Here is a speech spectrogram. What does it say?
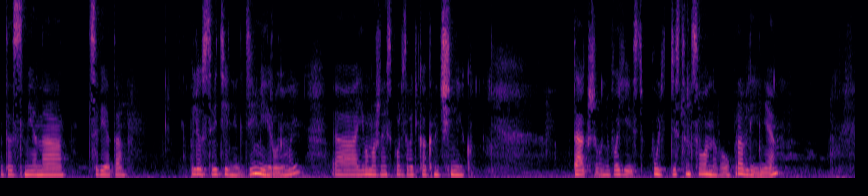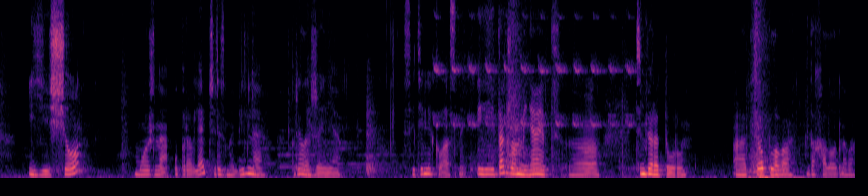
это смена цвета. Плюс светильник демируемый, а, его можно использовать как ночник. Также у него есть пульт дистанционного управления. И еще можно управлять через мобильное приложение. Светильник классный. И также он меняет э, температуру от теплого до холодного.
